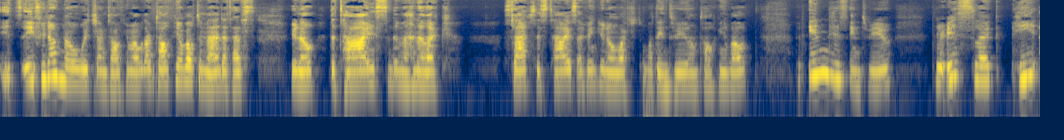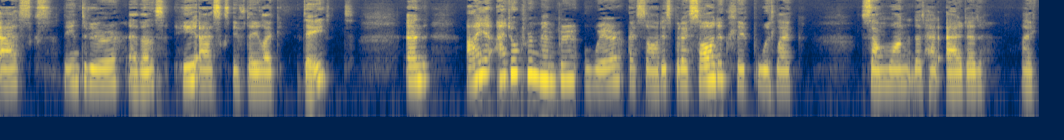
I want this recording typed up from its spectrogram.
it's if you don't know which I'm talking about, I'm talking about the man that has, you know, the ties. The man that like slaps his ties. I think you know what what interview I'm talking about. But in this interview, there is like he asks the interviewer Evans. He asks if they like date, and I I don't remember where I saw this, but I saw the clip with like someone that had added like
